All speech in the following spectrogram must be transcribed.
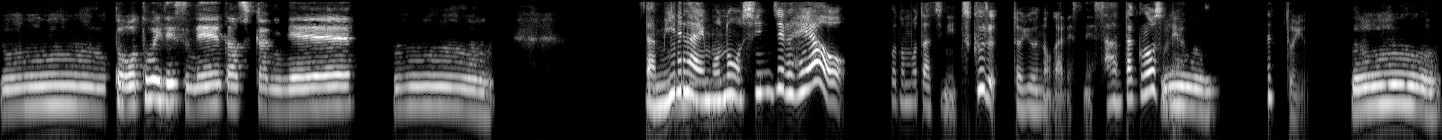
うーん。尊いですね。確かにね。うーん。だ見えないものを信じる部屋を子供たちに作るというのがですね、サンタクロースの役うん。目という。うーん。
